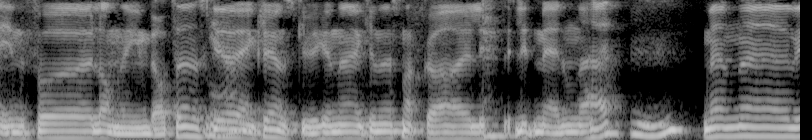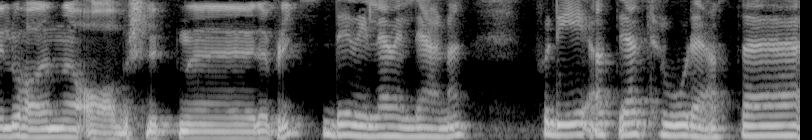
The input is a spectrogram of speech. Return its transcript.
inn for landingen, Beate. Skulle Ja. egentlig ønske vi kunne, kunne snakka litt, litt mer om det her. Men uh, vil du ha en avsluttende replikk? Det vil jeg veldig gjerne. Fordi at jeg tror det at uh,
